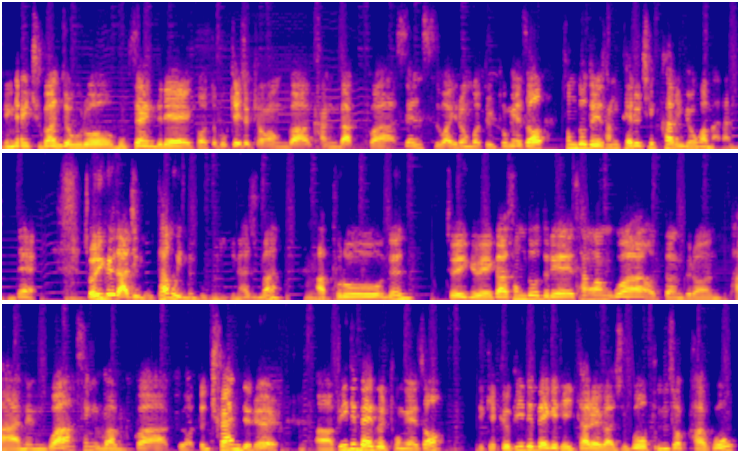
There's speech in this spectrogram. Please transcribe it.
굉장히 주관적으로 목사님들의 그 어떤 목회적 경험과 감각과 센스와 이런 것들을 통해서 성도들의 상태를 체크하는 경우가 많았는데 저희 교회도 아직 못하고 있는 부분이긴 하지만 음. 앞으로는 저희 교회가 성도들의 상황과 어떤 그런 반응과 생각과 그 어떤 트렌드를 어, 피드백을 통해서 이렇게 그 피드백의 데이터를 가지고 분석하고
